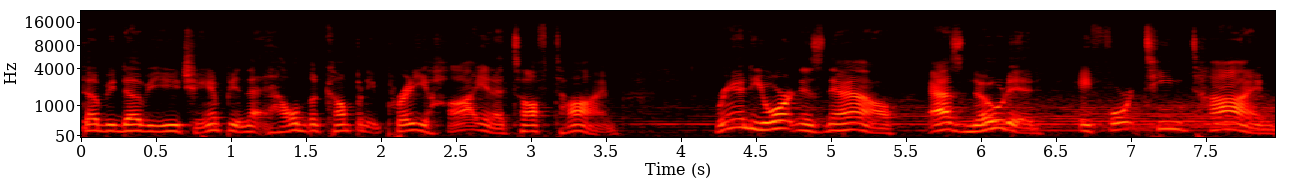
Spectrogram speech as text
WWE champion that held the company pretty high in a tough time. Randy Orton is now, as noted, a 14 time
